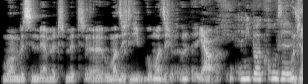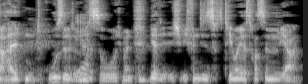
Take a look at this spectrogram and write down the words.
wo man ein bisschen mehr mit, mit, äh, wo man sich lieb, wo man sich äh, ja Lieber gruselt. unterhaltend gruselt und Ja. nicht so. Ich meine, ja, ich, ich finde dieses Thema jetzt trotzdem, ja,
